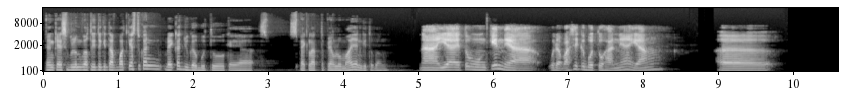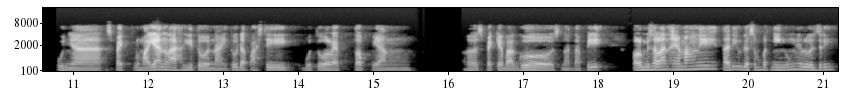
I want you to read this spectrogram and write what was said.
yang kayak sebelum waktu itu kita podcast tuh kan mereka juga butuh kayak spek laptop yang lumayan gitu bang. Nah, ya itu mungkin ya udah pasti kebutuhannya yang eh punya spek lumayan lah gitu. Nah, itu udah pasti butuh laptop yang eh, speknya bagus. Nah, tapi kalau misalkan emang nih tadi udah sempet nyinggung nih lu Zri,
